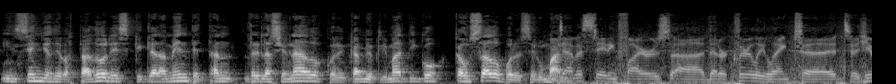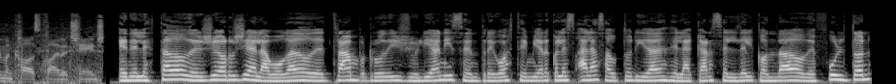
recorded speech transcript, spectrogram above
incendios devastadores que claramente están relacionados con el cambio climático causado por el ser humano. En el estado de Georgia, el abogado de Trump, Rudy Giuliani, se entregó este miércoles a las autoridades de la cárcel del condado de Fulton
